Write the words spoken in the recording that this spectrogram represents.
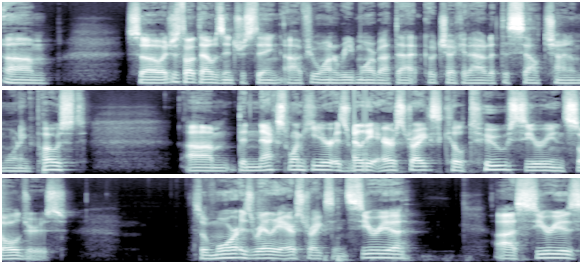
Um, so I just thought that was interesting. Uh, if you want to read more about that, go check it out at the South China Morning Post. Um, the next one here Israeli airstrikes kill two Syrian soldiers. So, more Israeli airstrikes in Syria. Uh, Syria's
